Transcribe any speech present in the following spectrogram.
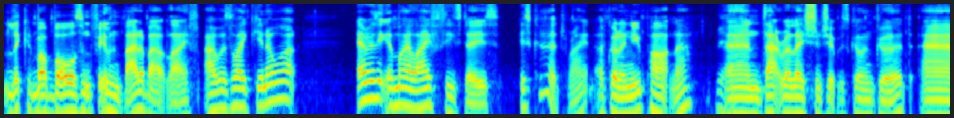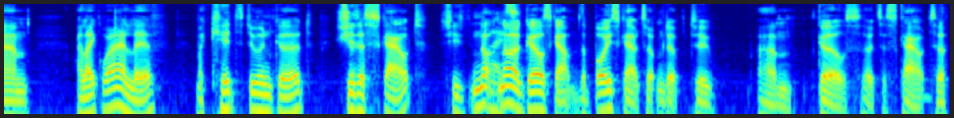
licking my balls, and feeling bad about life, I was like, you know what? Everything in my life these days is good, right? I've got a new partner, Yeah. and that relationship is going good. Um, I like where I live. My kid's doing good. She's a scout. She's not Nice. not a girl scout. The Boy Scouts opened up to um, girls, so it's a scout. So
